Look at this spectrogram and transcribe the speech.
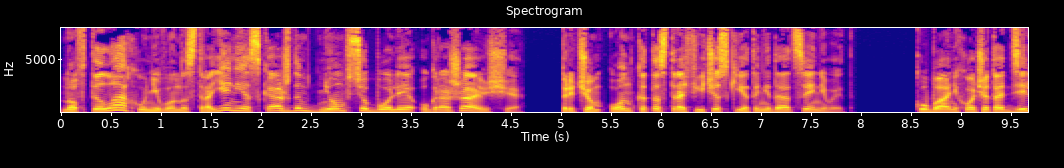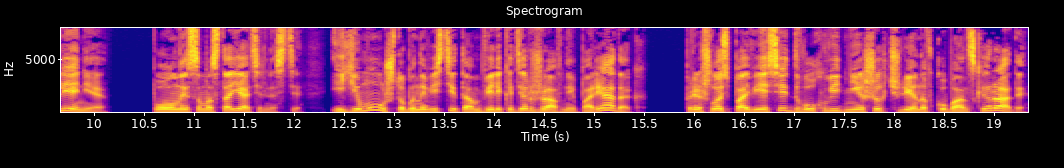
Но в тылах у него настроение с каждым днем все более угрожающее, причем он катастрофически это недооценивает. Кубань хочет отделения, полной самостоятельности, и ему, чтобы навести там великодержавный порядок, пришлось повесить двух виднейших членов Кубанской Рады.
